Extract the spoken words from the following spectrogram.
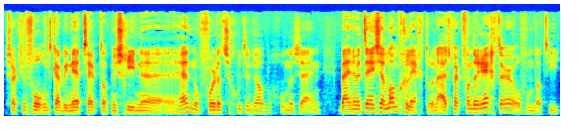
straks een volgend kabinet hebt dat misschien, uh, hè, nog voordat ze goed en wel begonnen zijn, bijna meteen zijn lam gelegd door een uitspraak van de rechter. Of omdat die,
